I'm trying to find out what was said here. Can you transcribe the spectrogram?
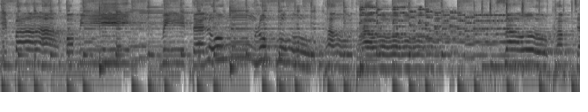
อีป้าบ่มี มีแต่ลุงลุงผู้เท่าเท่าเศร้าคำใจ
